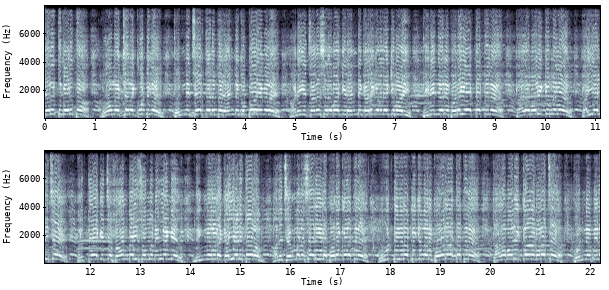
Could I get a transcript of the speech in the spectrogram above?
ചേർത്ത് കൊടുത്ത മൂന്നക്ഷര കൂട്ടുകൾ തുന്നിച്ചേർത്തെടുത്ത രണ്ട് കുപ്പായങ്ങളെ അണിയിച്ചനുസരമാക്കി രണ്ട് കരകളിലേക്കുമായി തിരിഞ്ഞൊരു പടയോട്ടത്തിന് കളമൊരുക്കുന്നവർ കൈയടിച്ച് പ്രത്യേകിച്ച് ഫാൻ ബൈസ് ഒന്നും ഇല്ലെങ്കിൽ നിങ്ങളുടെ കൈയടിത്താളം അത് ചെമ്മലശ്ശേരിയുടെ പടക്കളത്തിന് ഊട്ടിയുറപ്പിക്കുന്ന ഒരു പോരാട്ടത്തിന് കളമൊരുക്കാടുറച്ച് പൊന്നുമില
